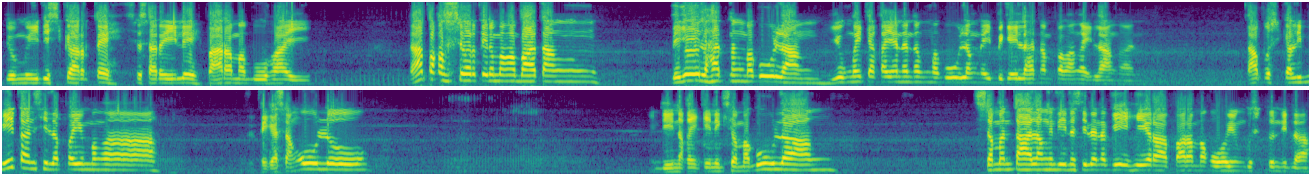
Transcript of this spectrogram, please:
dumidiskarte sa sarili para mabuhay. Napakaswerte ng mga batang bigay lahat ng magulang, yung may kakayanan ng magulang na ibigay lahat ng pangangailangan. Tapos kalimitan sila pa yung mga tigas ang ulo, hindi nakikinig sa magulang, samantalang hindi na sila naghihirap para makuha yung gusto nila.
